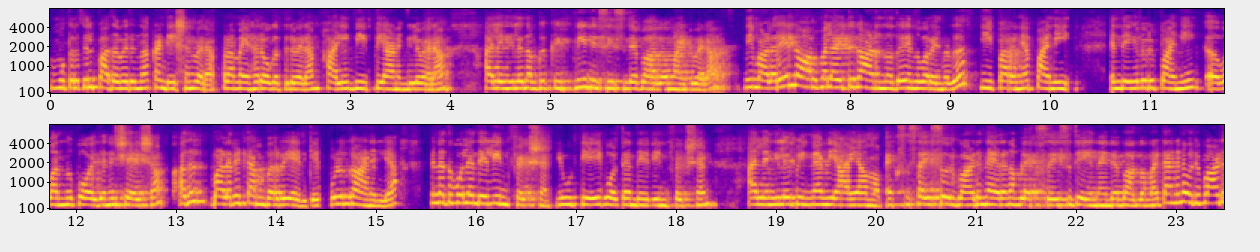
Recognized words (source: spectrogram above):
മൂത്രത്തിൽ പത വരുന്ന കണ്ടീഷൻ വരാം. പ്രമേഹ രോഗത്തിൽ വരാം. ഹൈ ബി പി ആണെങ്കിൽ വരാം. അല്ലെങ്കിൽ നമുക്ക് കിഡ്നി ഡിസീസിന്റെ ഭാഗമായിട്ട് വരാം. ഇനി വളരെ നോർമൽ ആയിട്ട് കാണുന്നത് എന്ന് പറയുന്നത് ഈ പറഞ്ഞ പനി എന്തെങ്കിലും ഒരു പനി വന്നു പോയതിന് ശേഷം അത് വളരെ ടെമ്പററി ആയിരിക്കും. എപ്പോഴും കാണില്ല. പിന്നെ അതുപോലെ എന്തെങ്കിലും ഇൻഫെക്ഷൻ യു ടി ഐ പോലത്തെ എന്തെങ്കിലും ഇൻഫെക്ഷൻ അല്ലെങ്കിൽ പിന്നെ വ്യായാമം എക്സസൈസ് ഒരുപാട് നേരം നമ്മൾ എക്സസൈസ് ചെയ്യുന്നതിന്റെ ഭാഗമായിട്ട് അങ്ങനെ ഒരുപാട്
